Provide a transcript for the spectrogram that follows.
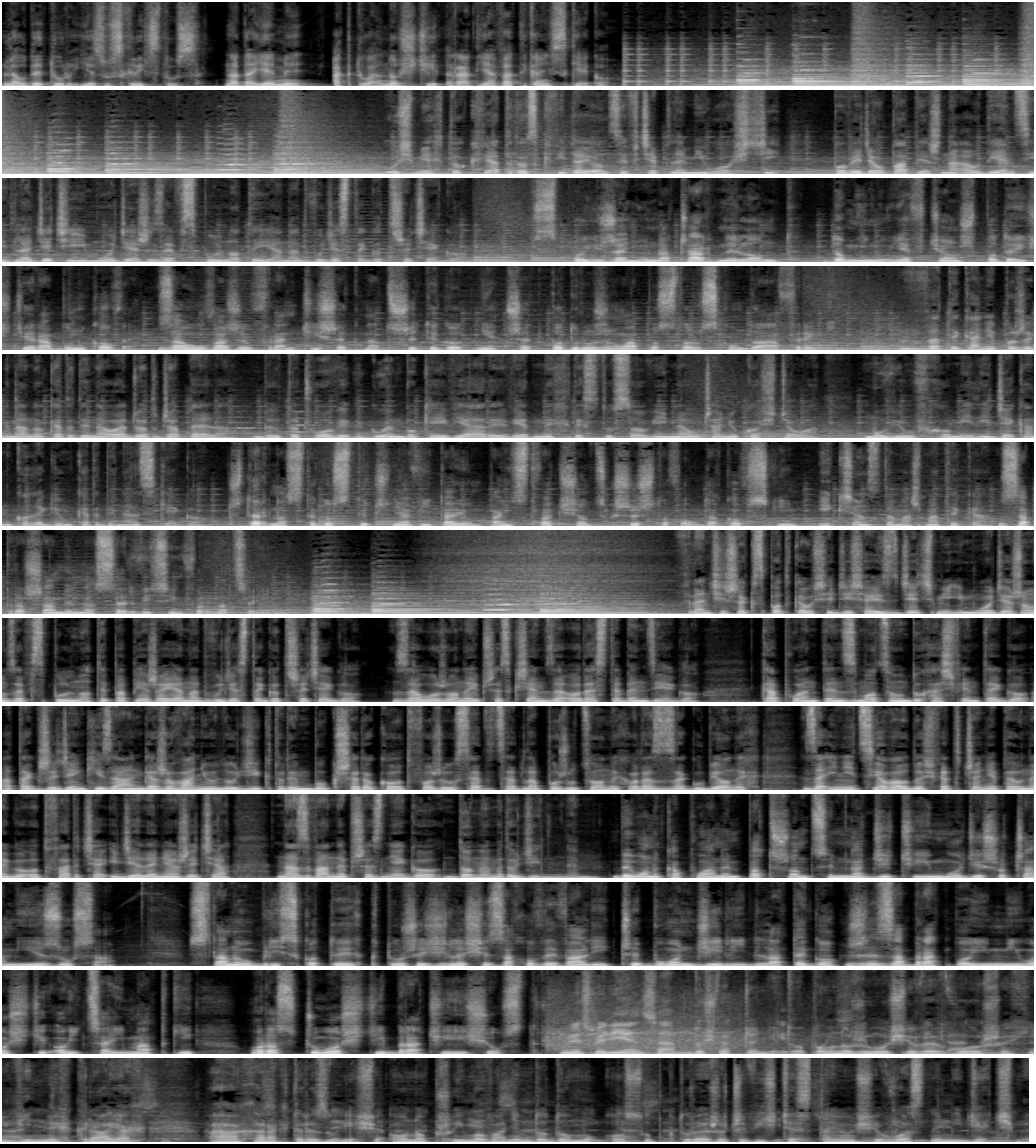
Laudetur Jezus Chrystus. Nadajemy aktualności Radia Watykańskiego. Uśmiech to kwiat rozkwitający w cieple miłości, powiedział papież na audiencji dla dzieci i młodzieży ze wspólnoty Jana XXIII. W spojrzeniu na czarny ląd dominuje wciąż podejście rabunkowe, zauważył Franciszek na trzy tygodnie przed podróżą apostolską do Afryki. W Watykanie pożegnano kardynała George'a Pella. Był to człowiek głębokiej wiary, wierny Chrystusowi i nauczaniu Kościoła. Mówił w homilii dziekan Kolegium Kardynalskiego. 14 stycznia witają Państwa ksiądz Krzysztof Ołdakowski i ksiądz Tomasz Matyka. Zapraszamy na serwis informacyjny. Franciszek spotkał się dzisiaj z dziećmi i młodzieżą ze wspólnoty papieża Jana XXIII, założonej przez księdza Oreste Benziego. Kapłan ten z mocą Ducha Świętego, a także dzięki zaangażowaniu ludzi, którym Bóg szeroko otworzył serca dla porzuconych oraz zagubionych, zainicjował doświadczenie pełnego otwarcia i dzielenia życia, nazwane przez niego domem rodzinnym. Był on kapłanem patrzącym na dzieci i młodzież oczami Jezusa. Stanął blisko tych, którzy źle się zachowywali czy błądzili, dlatego że zabrakło im miłości ojca i matki oraz czułości braci i sióstr. Doświadczenie to pomnożyło się we Włoszech i w innych krajach, a charakteryzuje się ono przyjmowaniem do domu osób, które rzeczywiście stają się własnymi dziećmi,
